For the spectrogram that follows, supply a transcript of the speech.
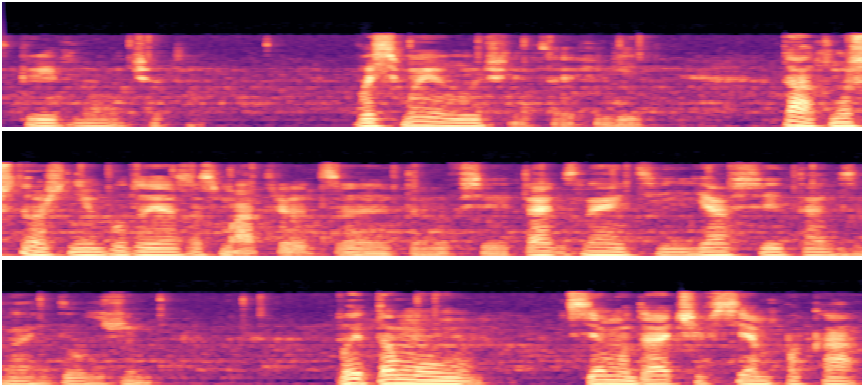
Скрипнуло что-то. Восьмые лучницы, офигеть. Так, ну что ж, не буду я засматриваться, это вы все и так знаете, и я все и так знать должен. Поэтому всем удачи, всем пока.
